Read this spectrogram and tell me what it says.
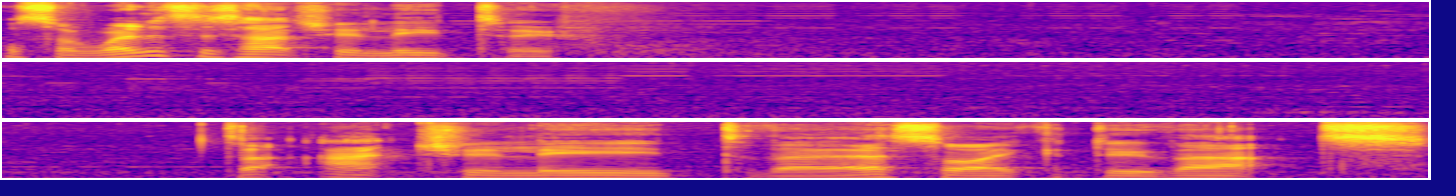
Also, where does this actually lead to? To actually lead to there? So I could do that.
